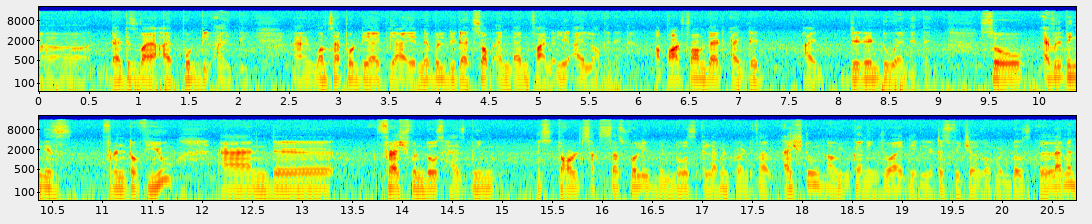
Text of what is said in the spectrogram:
uh, that is why I put the IP and once I put the IP I enabled the desktop and then finally I log in it. Apart from that I did I didn't do anything so everything is front of you and uh, fresh windows has been installed successfully windows 11 25 h2 now you can enjoy the latest features of windows 11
